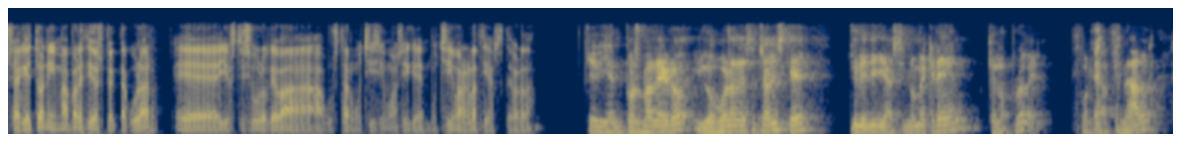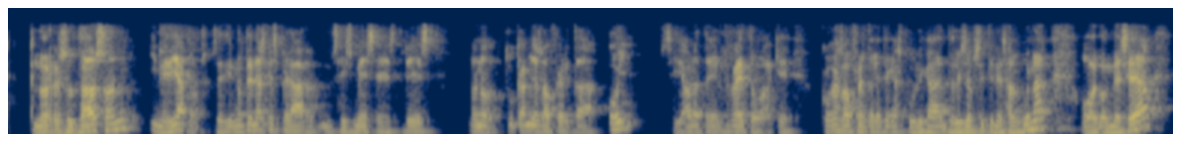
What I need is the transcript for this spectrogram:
sea que Tony, me ha parecido espectacular. Eh, yo estoy seguro que va a gustar muchísimo, así que muchísimas gracias, de verdad. Qué bien, pues me alegro. Y lo bueno de esto, Xavi, es que yo le diría, si no me creen, que lo prueben, porque al final los resultados son inmediatos. Es decir, no tendrás que esperar seis meses, tres. No, no, tú cambias la oferta hoy. Si ahora te reto a que cojas la oferta que tengas publicada en TurisJob si tienes alguna, o donde sea,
